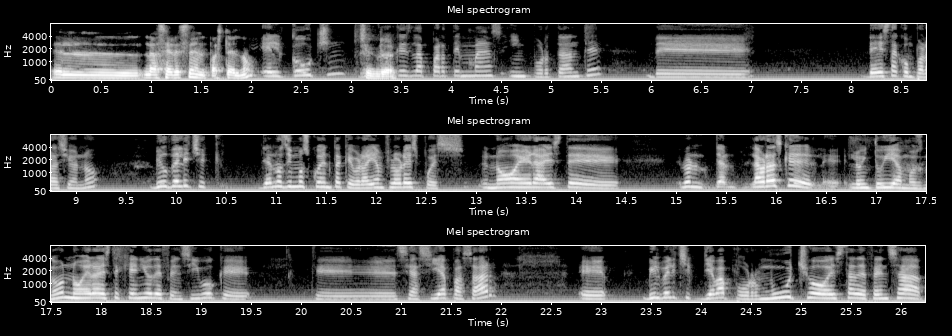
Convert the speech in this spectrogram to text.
el, la cereza en el pastel, ¿no? El coaching, creo que es la parte más importante de, de esta comparación, ¿no? Bill Belichick, ya nos dimos cuenta que Brian Flores, pues, no era este bueno, la verdad es que lo intuíamos, ¿no? No era este genio defensivo que, que se hacía pasar. Eh, Bill Belichick lleva por mucho esta defensa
